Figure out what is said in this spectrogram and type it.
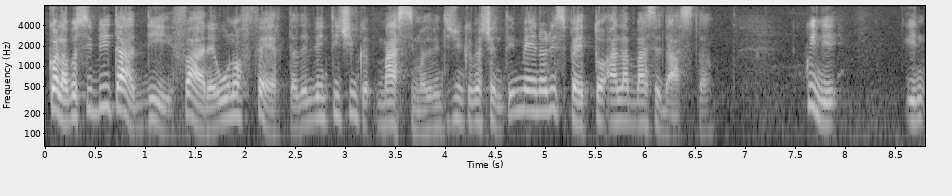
con la possibilità di fare un'offerta del 25, massimo del 25% in meno rispetto alla base d'asta. Quindi in,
